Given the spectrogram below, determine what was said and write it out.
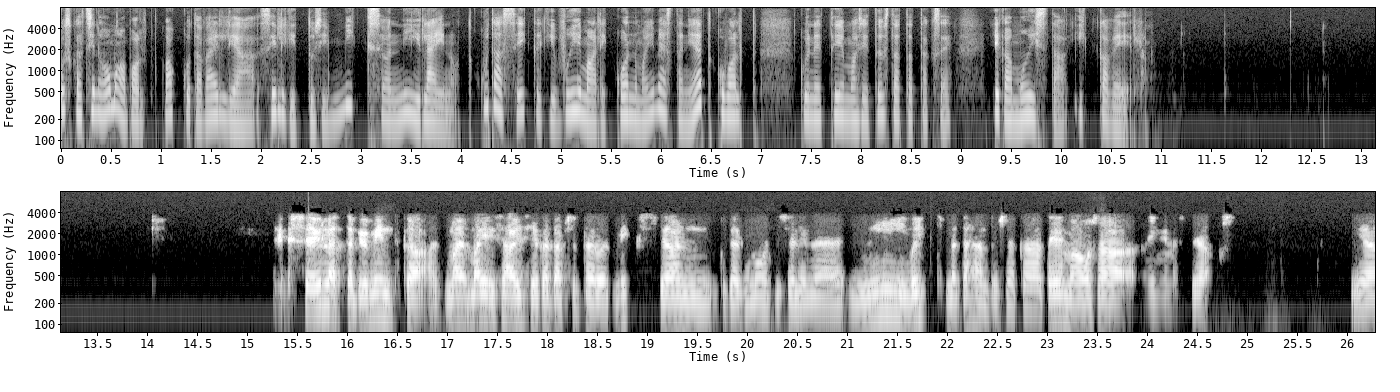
oskad sina oma poolt pakkuda välja selgitusi, miks see on nii läinud, kuidas see ikkagi võimalik on, ma imestan jätkuvalt, kui neid teemasid tõstatatakse, ega mõista ikka veel eks see üllatab ju mind ka, et ma, ma ei saa ise ka täpselt aru, et miks see on kuidagimoodi selline nii võtmetähendusega teema osa inimeste jaoks. ja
